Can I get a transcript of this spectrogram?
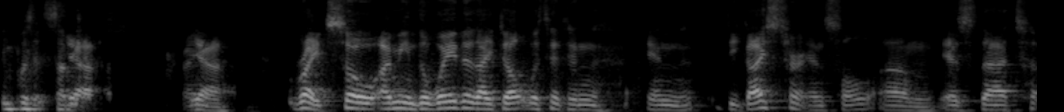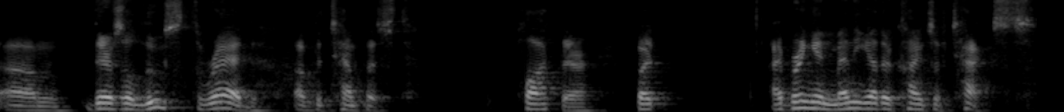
Implicit subject. Yeah. Right? yeah. Right. So, I mean, the way that I dealt with it in in the Geisterinsel um, is that um, there's a loose thread of the Tempest plot there, but I bring in many other kinds of texts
